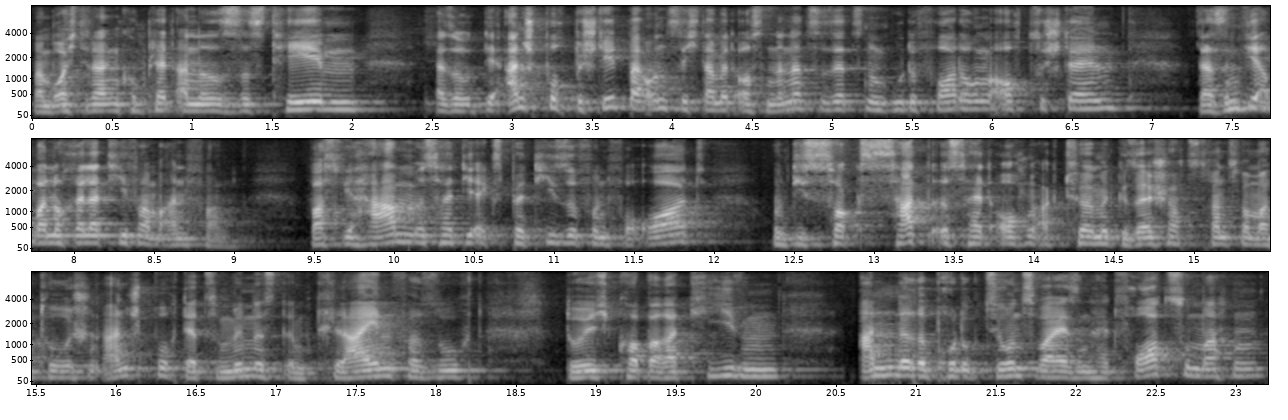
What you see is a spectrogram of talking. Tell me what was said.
Man bräuchte dann ein komplett anderes System. Also der Anspruch besteht bei uns, sich damit auseinanderzusetzen und gute Forderungen aufzustellen. Da sind wir aber noch relativ am Anfang. Was wir haben, ist halt die Expertise von vor Ort und die SOXAT ist halt auch ein Akteur mit gesellschaftstransformatorischen Anspruch, der zumindest im Kleinen versucht, durch Kooperativen andere Produktionsweisen halt vorzumachen.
